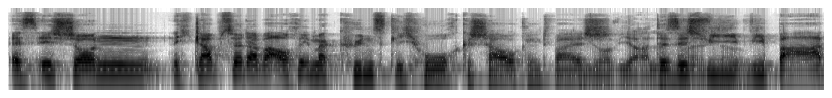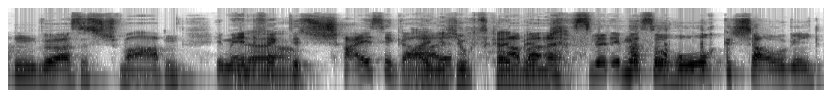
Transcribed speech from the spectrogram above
Es ist schon, ich glaube, es wird aber auch immer künstlich hochgeschaukelt, weißt Ja, wie alles Das ist halt, wie, ja. wie Baden versus Schwaben. Im Endeffekt ja. ist scheißegal. Eigentlich juckt's keinen aber Mensch. es wird immer so hochgeschaukelt.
